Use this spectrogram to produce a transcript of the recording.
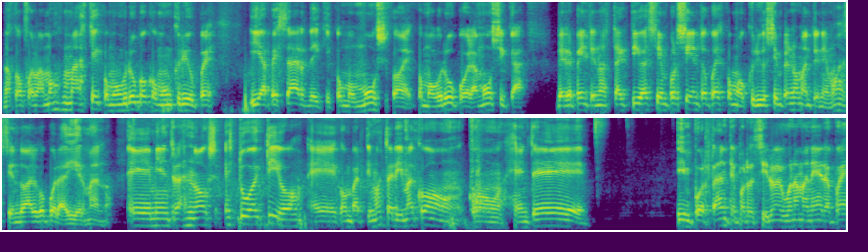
Nos conformamos más que como un grupo, como un crew, pues. Y a pesar de que como músico, eh, como grupo, la música de repente no está activa al 100%, pues como crew siempre nos mantenemos haciendo algo por ahí, hermano. Eh, mientras Nox estuvo activo, eh, compartimos tarima con, con gente importante, por decirlo de alguna manera, pues,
